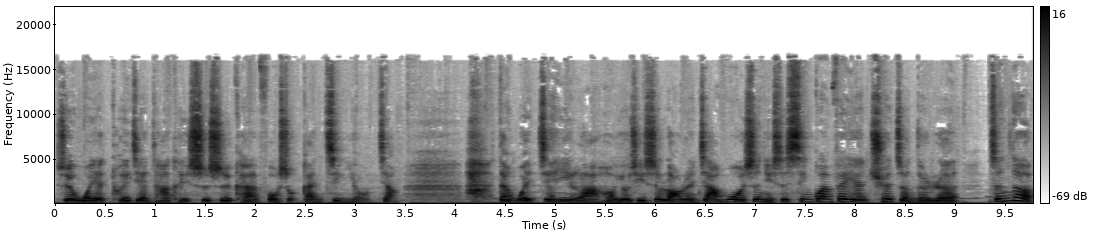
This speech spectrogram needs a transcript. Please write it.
所以我也推荐他可以试试看佛手柑精油这样。但我也建议啦哈，尤其是老人家或者是你是新冠肺炎确诊的人，真的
